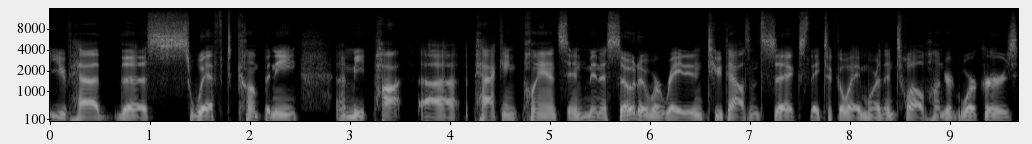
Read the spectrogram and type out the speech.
you've had the Swift company uh, meat pot uh, packing plants in Minnesota were raided in 2006. They took away more than 1,200 workers,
